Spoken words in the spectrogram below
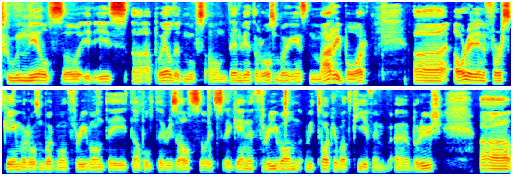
2 0. So it is uh, Apoel that moves on. Then we had Rosenborg against Maribor. Uh, already in the first game, Rosenborg won 3 1. They doubled the results. So it's again a 3 1. We talk about Kiev and uh, Bruges. Uh,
